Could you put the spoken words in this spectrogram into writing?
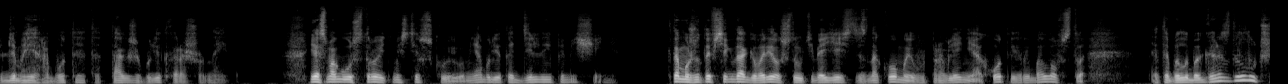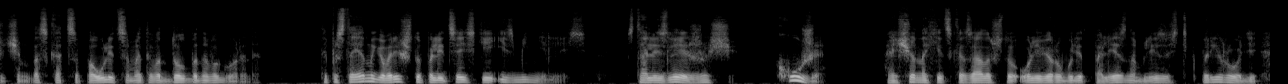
Для моей работы это также будет хорошо, Нейт. Я смогу устроить мастерскую, у меня будет отдельные помещения. К тому же ты всегда говорил, что у тебя есть знакомые в управлении охоты и рыболовства. Это было бы гораздо лучше, чем таскаться по улицам этого долбанного города. Ты постоянно говоришь, что полицейские изменились, стали злее и жестче, хуже. А еще Нахид сказала, что Оливеру будет полезна близость к природе —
